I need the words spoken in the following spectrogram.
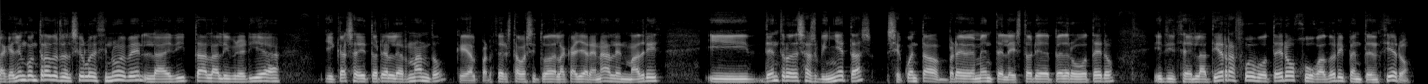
La que yo he encontrado es del siglo XIX, la edita la librería y casa editorial Hernando, que al parecer estaba situada en la calle Arenal, en Madrid, y dentro de esas viñetas se cuenta brevemente la historia de Pedro Botero y dice, la tierra fue Botero, jugador y pentenciero.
